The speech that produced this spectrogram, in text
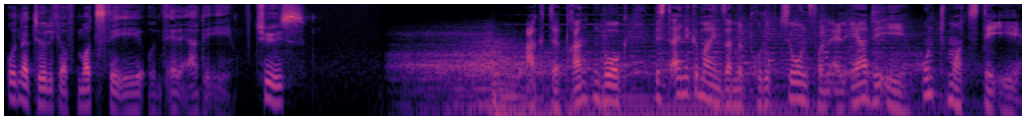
und natürlich auf mods.de und lr.de. Tschüss. Akte Brandenburg ist eine gemeinsame Produktion von lr.de und mods.de.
